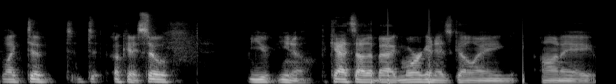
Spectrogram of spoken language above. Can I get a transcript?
like to, to, to- okay, so you you know the cat's out of the bag. Morgan is going on a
